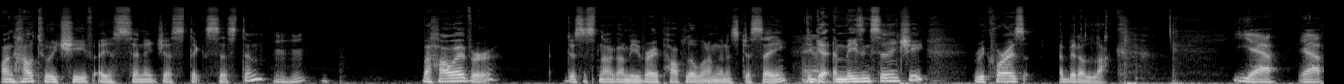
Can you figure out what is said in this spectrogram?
on how to achieve a synergistic system. Mm-hmm. But however, this is not going to be very popular. What I'm going to just say to get amazing synergy requires a bit of luck. Yeah, yeah.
